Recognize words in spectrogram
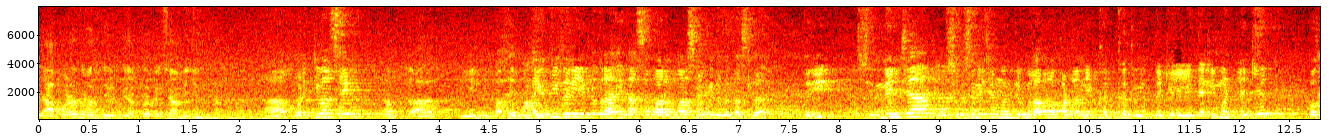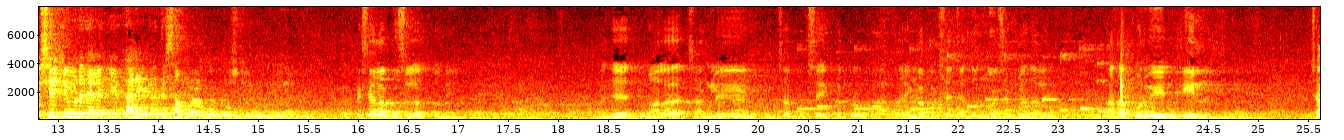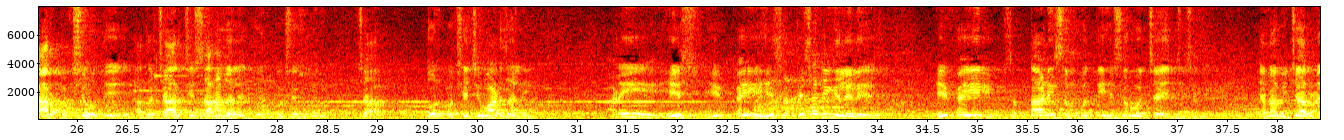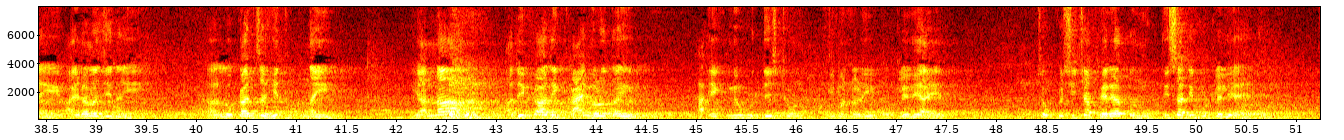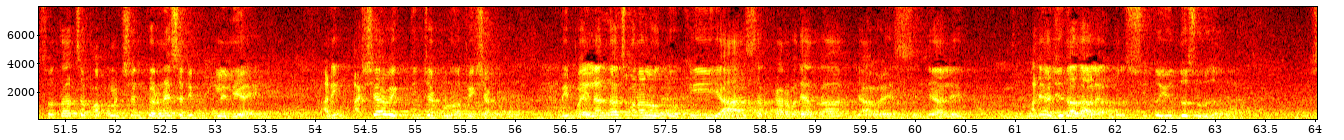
ते आपणच म्हणतील की अठरापेक्षा आम्ही जिंकणार. हा? वडकीवर साहेब महायुती जरी एकत्र आहेत असं वारंवार सांगितलं जात असलं तरी शिंदेच्या शिवसेनेचे मंत्री गुलाबराव पाटलांनी खतखत व्यक्त केलेली. त्यांनी म्हटलं की पक्षाचे एवढे झाले की कार्यकर्ते सांभाळणं खूप मुश्किल होऊन गेले. कशाला घुसलात तुम्ही? म्हणजे तुम्हाला चांगली तुमचा पक्ष एकत्र होता. एका पक्षाचे दोन दोन शक्य झाले. आता पूर्वी तीन चार पक्ष होते. आता चारचे सहा झाले. दोन पक्ष चार दोन पक्षाची वाढ झाली. आणि हे हे काही हे सत्तेसाठी गेलेले आहे हे काही सत्ता आणि संपत्ती हे सर्वोच्च आहे यांच्यासाठी. यांना विचार नाही आयडियॉलॉजी नाही लोकांचं हित नाही. यांना अधिकाधिक काय मिळवता येईल हा एकमेव उद्देश ठेवून ही मंडळी फुटलेली आहेत. चौकशीच्या फेऱ्यातून मुक्तीसाठी फुटलेली आहे स्वतःचं पापलक्षण करण्यासाठी फुटलेली आहे. आणि अशा व्यक्तींच्याकडून अपेक्षा काय? मी पहिल्यांदाच म्हणालो होतो की या सरकारमध्ये आता ज्यावेळेस शिंदे आले आणि अजितदादा आल्यानंतर शीतयुद्ध सुरू झालं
